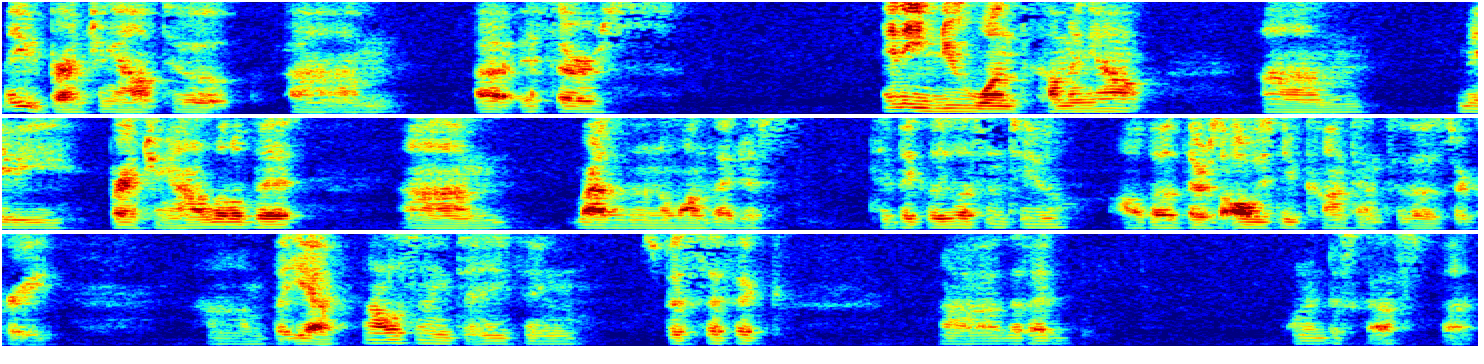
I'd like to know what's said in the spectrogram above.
maybe branching out to um, uh, if there's any new ones coming out. Um, maybe branching out a little bit um, rather than the ones I just typically listen to. Although there's always new content, so those are great. Um, but yeah, not listening to anything specific uh, that I'd want to discuss. But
